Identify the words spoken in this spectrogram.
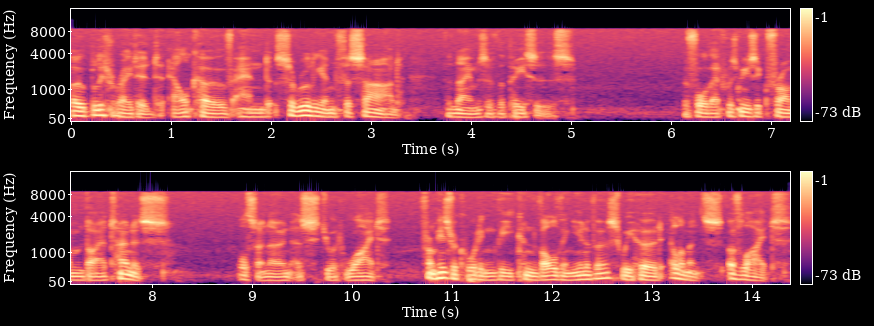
Obliterated Alcove, and Cerulean Facade, the names of the pieces. Before that was music from Diatonus, also known as Stuart White. From his recording The Convolving Universe, we heard Elements of Light.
